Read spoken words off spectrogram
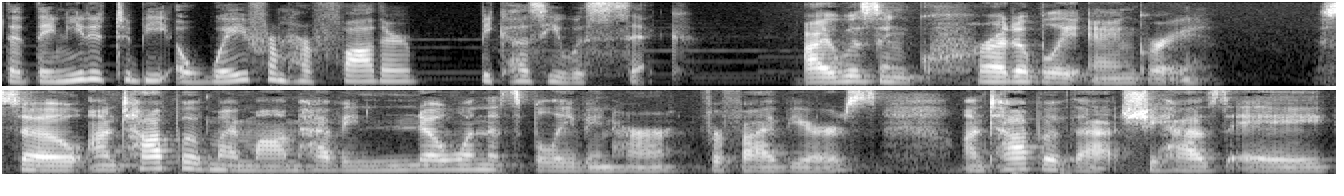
that they needed to be away from her father because he was sick. I was incredibly angry. So, on top of my mom having no one that's believing her for five years, on top of that, she has a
